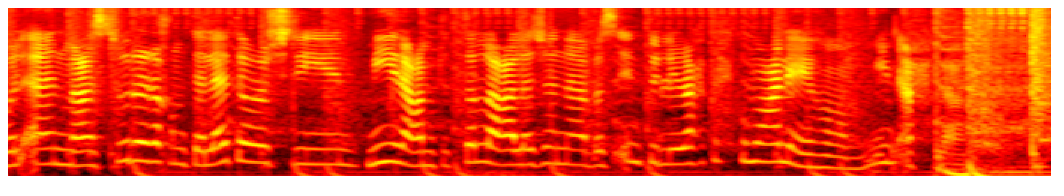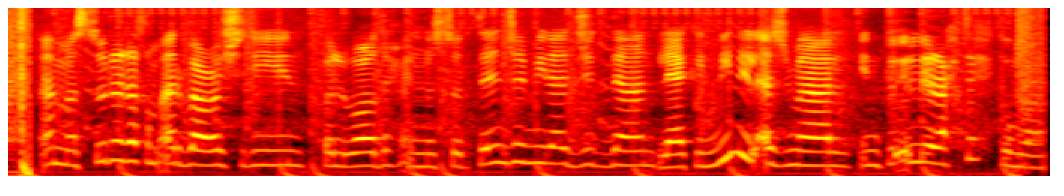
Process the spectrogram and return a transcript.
والآن مع الصورة رقم 23 ميرا عم تطلع على جنى بس انتو اللي راح تحكموا عليهم. مين أحلى؟ أما الصورة رقم 24 فالواضح إنه الصورتين جميلات جدا لكن مين الأجمل؟ إنتو اللي راح تحكموا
